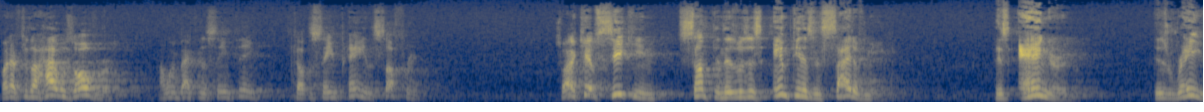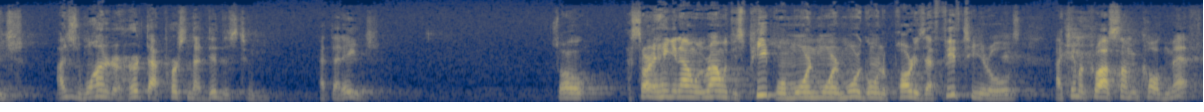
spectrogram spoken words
But after the high was over, I went back to the same thing. Felt the same pain, the suffering. So I kept seeking something. There was this emptiness inside of me, this anger, this rage. I just wanted to hurt that person that did this to me at that age. So I started hanging out around with these people and more and more and more, going to parties. At 15 year olds, I came across something called meth.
